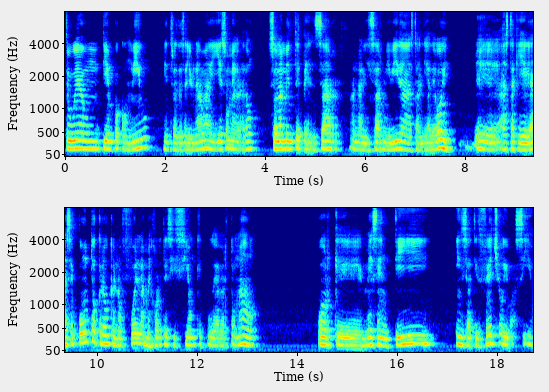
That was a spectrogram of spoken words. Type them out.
Tuve un tiempo conmigo mientras desayunaba y eso me agradó. Solamente pensar, analizar mi vida hasta el día de hoy. Eh, hasta que llegué a ese punto creo que no fue la mejor decisión que pude haber tomado porque me sentí insatisfecho y vacío.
